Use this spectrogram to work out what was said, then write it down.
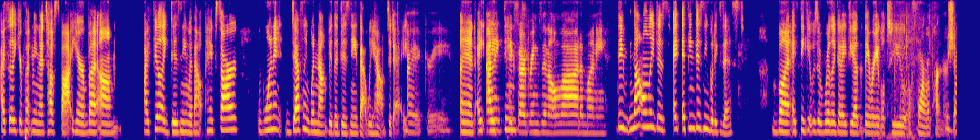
I feel like you're putting me in a tough spot here, but um, I feel like Disney without Pixar wouldn't definitely would not be the Disney that we have today. i agree and I, i, I, think, think, pixar brings in a lot of money they not only does I, I think Disney would exist, but I think it was a really good idea that they were able to form a partnership.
